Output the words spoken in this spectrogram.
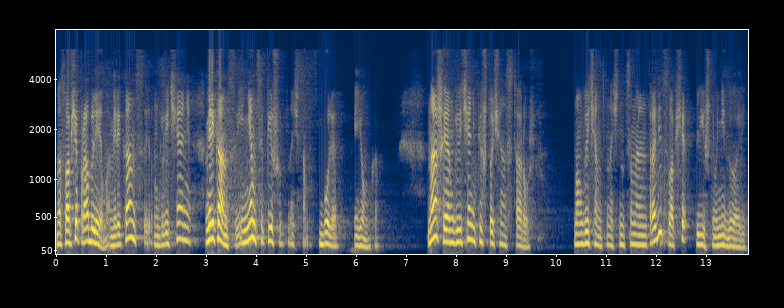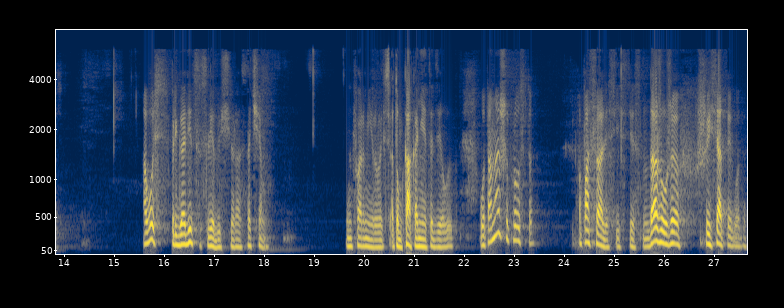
У нас вообще проблема. Американцы, англичане, американцы и немцы пишут, значит, там более емко. Наши и англичане пишут очень осторожно. Но англичан, значит, национальная традиция вообще лишнего не говорить. А вот пригодится в следующий раз. Зачем информировать о том, как они это делают? Вот а наши просто опасались, естественно, даже уже в 60-е годы.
